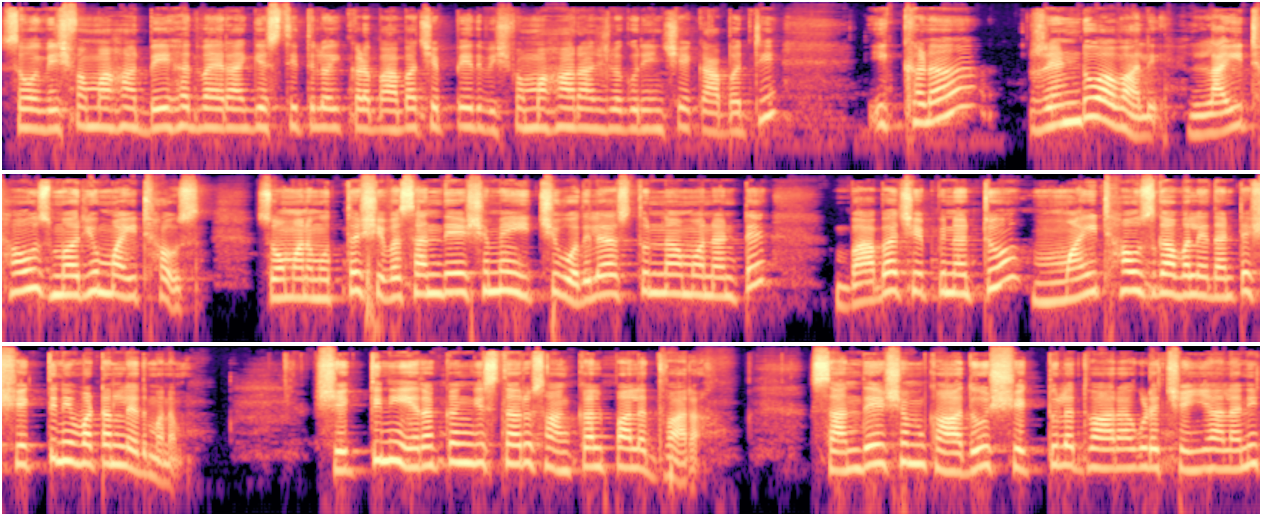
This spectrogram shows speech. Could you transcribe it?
సో విశ్వమహా బేహద్ వైరాగ్య స్థితిలో ఇక్కడ బాబా చెప్పేది విశ్వమహారాజుల గురించే కాబట్టి ఇక్కడ రెండు అవ్వాలి. లైట్ హౌస్ మరియు మైట్ హౌస్. సో మనం ఉత్త శివ సందేశమే ఇచ్చి వదిలేస్తున్నాము అని అంటే బాబా చెప్పినట్టు మైట్ హౌస్ కావలేదంటే శక్తిని ఇవ్వటం లేదు మనం. శక్తిని ఏ రకంగా ఇస్తారు? సంకల్పాల ద్వారా. సందేశం కాదు శక్తుల ద్వారా కూడా చెయ్యాలని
